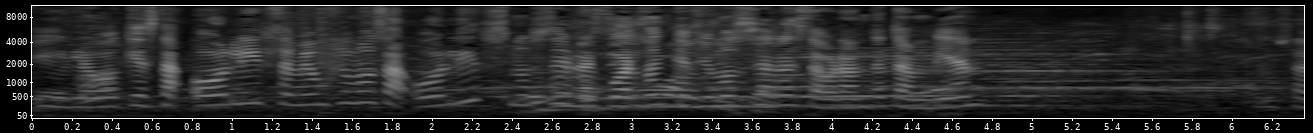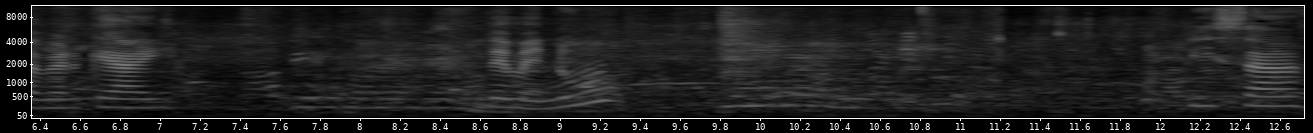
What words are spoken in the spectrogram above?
Y luego aquí está Olives, también fuimos a Olives, no sé si recuerdan que fuimos a ese restaurante también. Vamos a ver qué hay de menú. Pizza.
